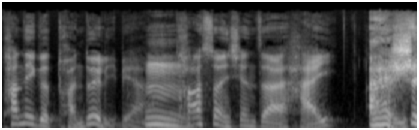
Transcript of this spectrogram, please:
他那个团队里边啊，嗯他算现在还哎，是，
